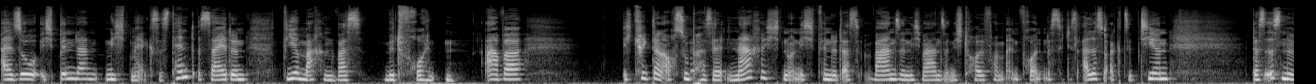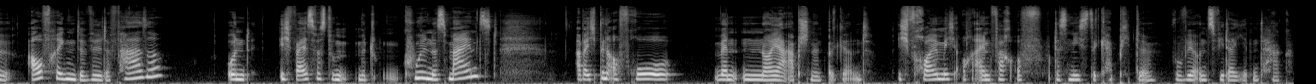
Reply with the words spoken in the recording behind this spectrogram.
Also ich bin dann nicht mehr existent, es sei denn, wir machen was mit Freunden. Aber ich kriege dann auch super selten Nachrichten und ich finde das wahnsinnig, wahnsinnig toll von meinen Freunden, dass sie das alles so akzeptieren. Das ist eine aufregende, wilde Phase und ich weiß, was du mit Coolness meinst, aber ich bin auch froh, wenn ein neuer Abschnitt beginnt. Ich freue mich auch einfach auf das nächste Kapitel, wo wir uns wieder jeden Tag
